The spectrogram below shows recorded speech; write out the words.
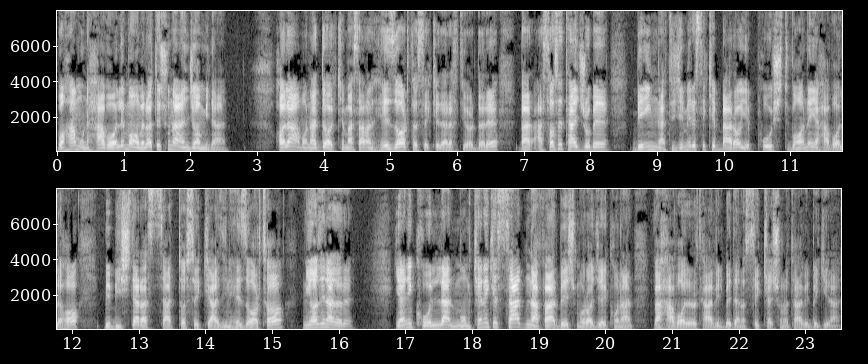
با همون حواله معاملاتشون رو انجام میدن. حالا امانتدار که مثلا هزار تا سکه در اختیار داره بر اساس تجربه به این نتیجه می‌رسه که برای پشتوانه حواله ها به بیشتر از 100 تا سکه از این هزار تا نیازی نداره. یعنی کلا ممکنه که 100 نفر بهش مراجعه کنن و حواله رو تحویل بدن و سکهشون رو تحویل بگیرن.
